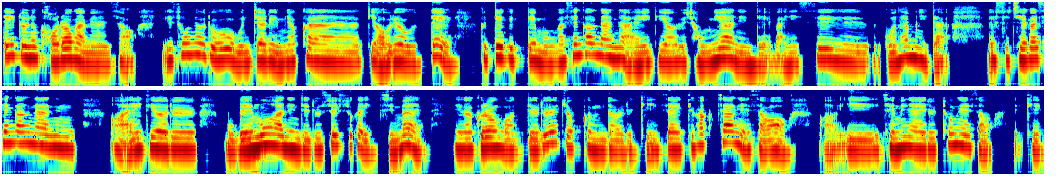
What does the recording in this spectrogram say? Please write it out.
때 또는 걸어가면서 이 손으로 문자를 입력하기 어려울 때 그때그때 뭔가 생각나는 아이디어를 정리하는 데 많이 쓰곤 합니다. 그래서 제가 생각나는 어, 아이디어를 뭐 메모하는 데도 쓸 수가 있지만 내가 그런 것들을 조금 더 이렇게 인사이트 확장해서 어, 이 제미나이를 통해서 이렇게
